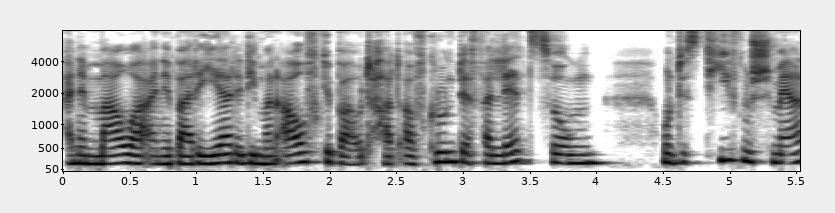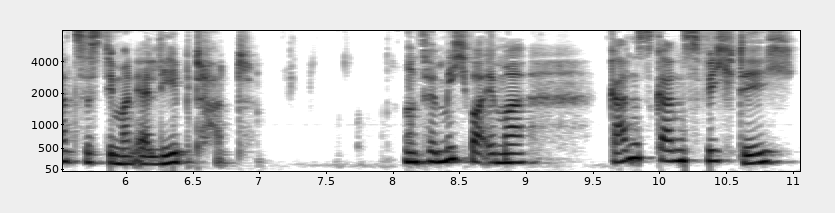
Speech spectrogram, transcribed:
eine Mauer, eine Barriere, die man aufgebaut hat aufgrund der Verletzung und des tiefen Schmerzes, den man erlebt hat. Und für mich war immer ganz, ganz wichtig,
